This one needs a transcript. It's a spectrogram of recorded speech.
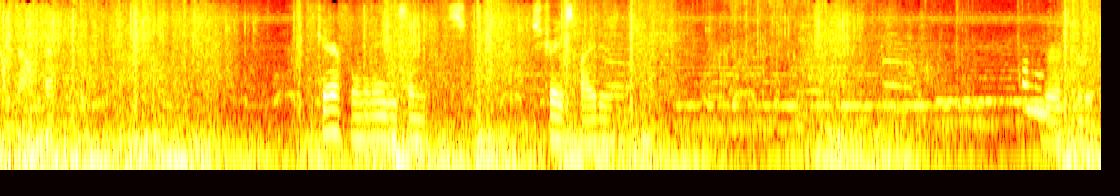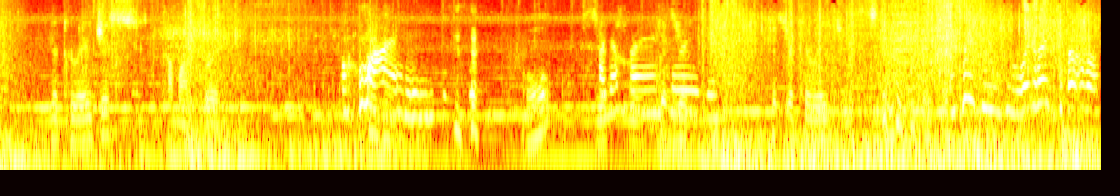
Come down back. Be careful, there may be some s- stray spiders. Come on. You're, cour- you're courageous. Come on, Brick. Why? Oh, I got Brian Because you're, courageous. because you're courageous. Where do I go?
